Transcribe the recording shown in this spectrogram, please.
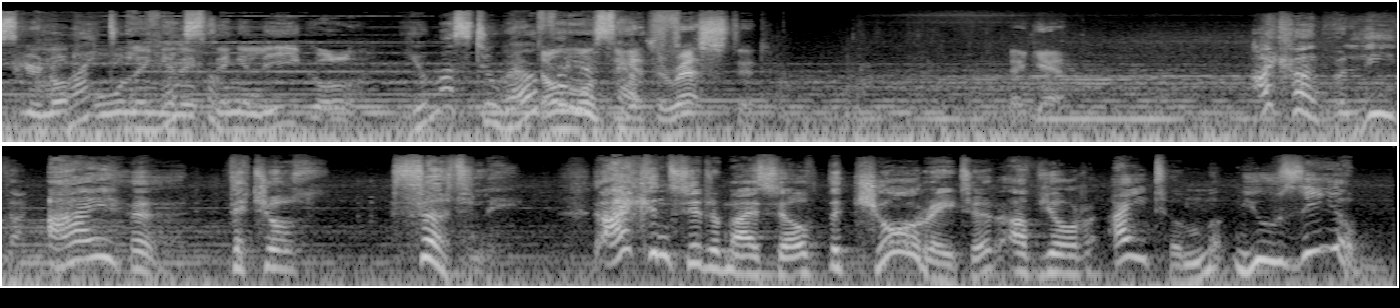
Hope you're not hauling vessel. anything illegal. You must do well I don't for want to get arrested. Again. I can't believe it. I heard that you're... Certainly. I consider myself the curator of your item museum.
